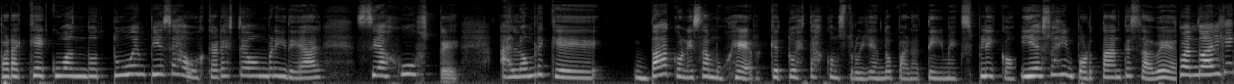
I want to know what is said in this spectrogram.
Para que cuando tú empieces a buscar este hombre ideal, se ajuste al hombre que va con esa mujer que tú estás construyendo para ti, me explico. Y eso es importante saber. Cuando alguien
